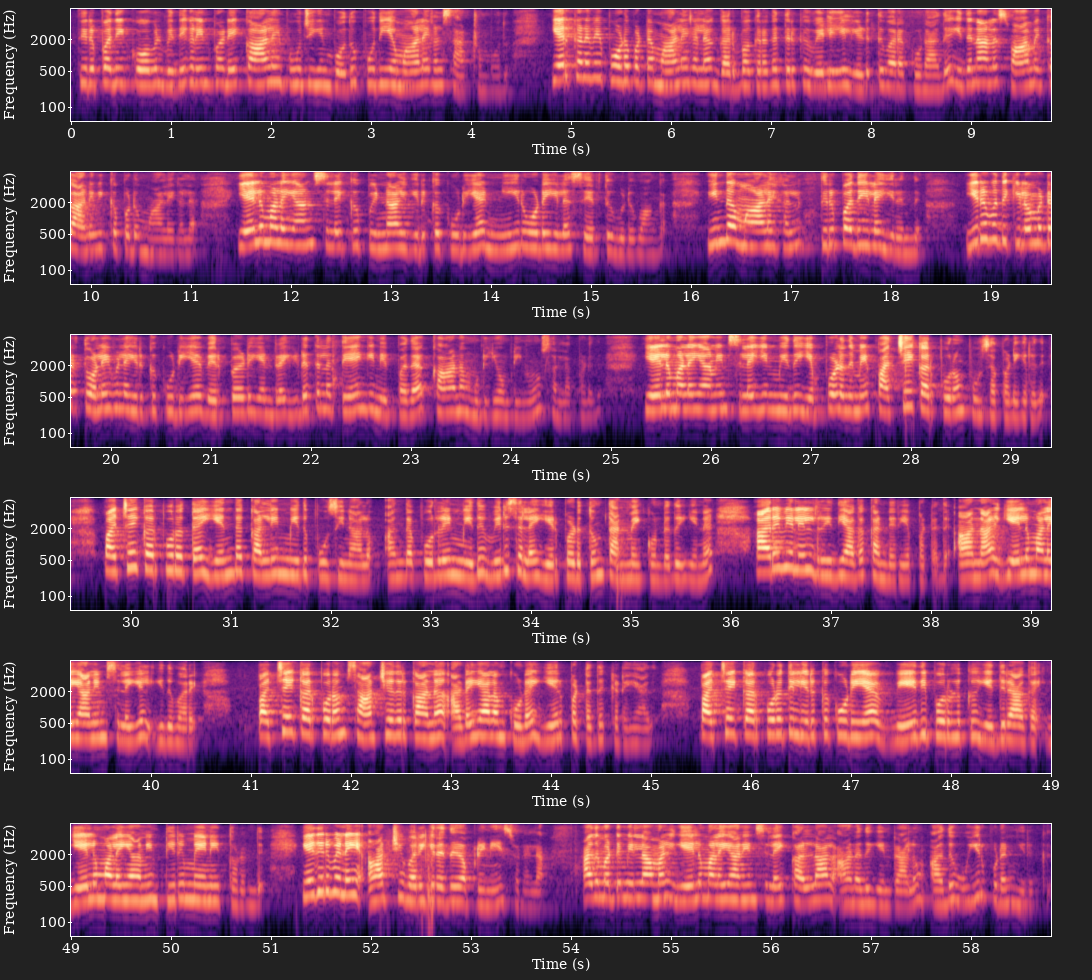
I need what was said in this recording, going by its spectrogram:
திருப்பதி கோவில் விதிகளின்படி காலை பூஜையின் போது புதிய மாலைகள் சாற்றும் போது. ஏற்கனவே போடப்பட்ட மாலைகளை கர்ப்ப கிரகத்திற்கு வெளியில் எடுத்து வரக்கூடாது. இதனால் சுவாமிக்கு அணிவிக்கப்படும் மாலைகளை ஏழுமலையான் சிலைக்கு பின்னால் இருக்கக்கூடிய நீரோடையில் சேர்த்து விடுவாங்க. இந்த மாலைகள் திருப்பதியில் இருந்து இருபது கிலோமீட்டர் தொலைவில் இருக்கக்கூடிய வெற்பேடு என்ற இடத்துல தேங்கி நிற்பதை காண முடியும் அப்படின்னும் சொல்லப்படுது. ஏழுமலையானின் சிலையின் மீது எப்பொழுதுமே பச்சை கற்பூரம் பூசப்படுகிறது. பச்சை கற்பூரத்தை எந்த கல்லின் மீது பூசினாலும் அந்த பொருளின் மீது விரிசலை ஏற்படுத்தும் தன்மை கொண்டது என அறிவியலில் ரீதியாக கண்டறியப்பட்டது. ஆனால் ஏழுமலையானின் சிலையில் இதுவரை பச்சை கற்பூரம் சாட்சியதற்கான அடையாளம் கூட ஏற்பட்டது கிடையாது. பச்சை கற்பூரத்தில் இருக்கக்கூடிய வேதிப்பொருளுக்கு எதிராக ஏழுமலையானின் திருமேனி தொடர்ந்து எதிர்வினை ஆற்றி வருகிறது அப்படின்னே சொல்லலாம். அது மட்டும் இல்லாமல் ஏழுமலையானின் சிலை கல்லால் ஆனது என்றாலும் அது உயிர்ப்புடன் இருக்கு.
